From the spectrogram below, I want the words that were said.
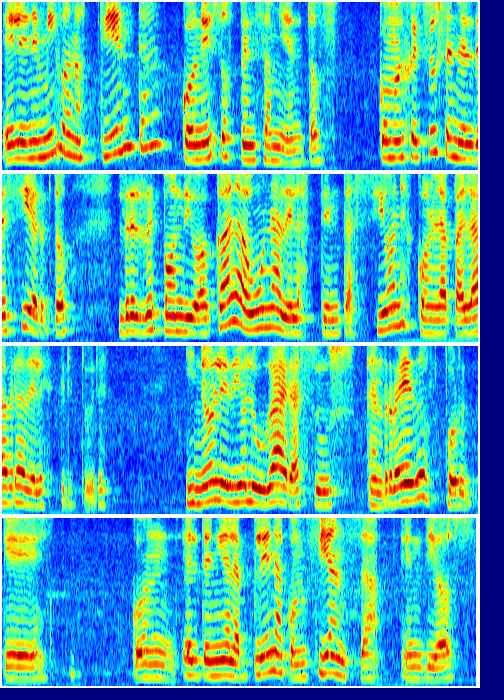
El enemigo nos tienta con esos pensamientos, como Jesús en el desierto, respondió a cada una de las tentaciones con la palabra de la Escritura y no le dio lugar a sus enredos porque con, él tenía la plena confianza en Dios.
